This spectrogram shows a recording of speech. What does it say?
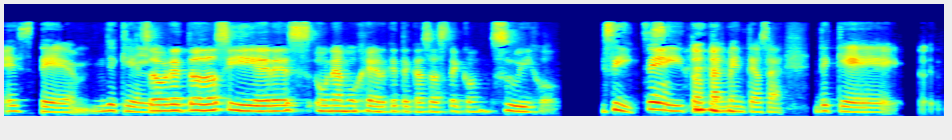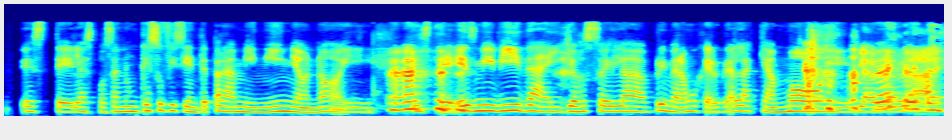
este, de que... Sobre todo si eres una mujer que te casaste con su hijo. Sí, sí, totalmente, o sea, de que este, la esposa nunca es suficiente para mi niño, ¿no? Y este, es mi vida y yo soy la primera mujer a la que amó y bla, bla, bla.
